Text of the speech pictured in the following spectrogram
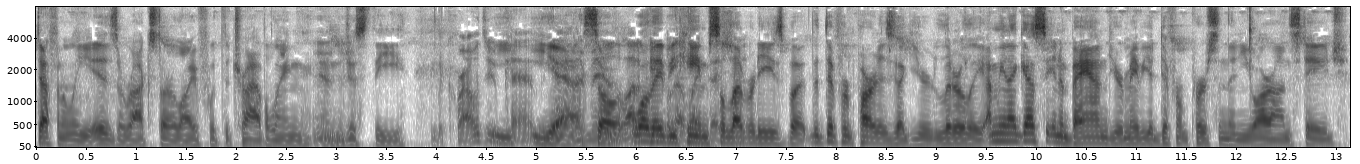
definitely is a rock star life with the traveling and just the The crowds you have. yeah, so There's a lot of well they that like became shit. celebrities but the different part is like you're literally i mean i guess in a band you're maybe a different person than you are on stage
